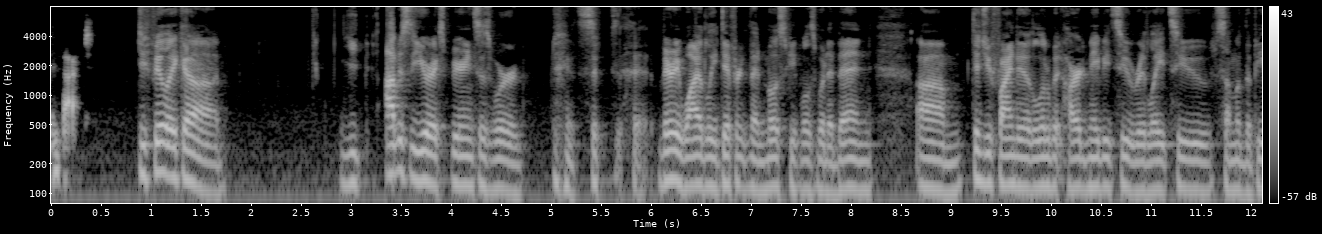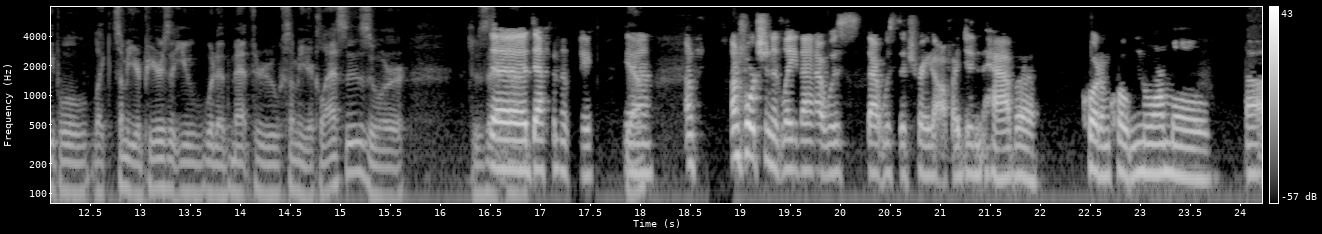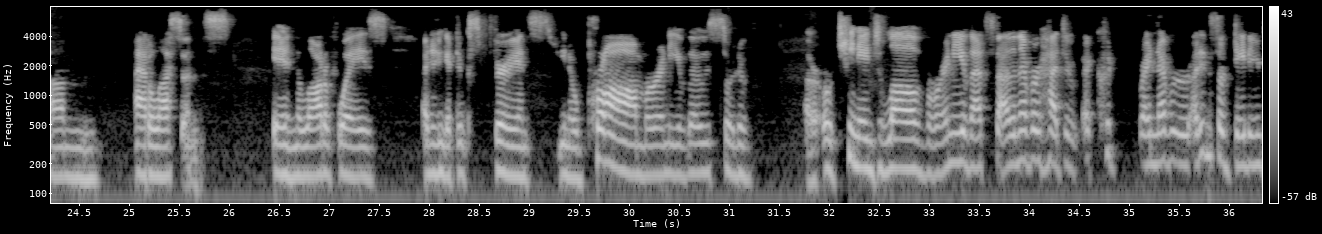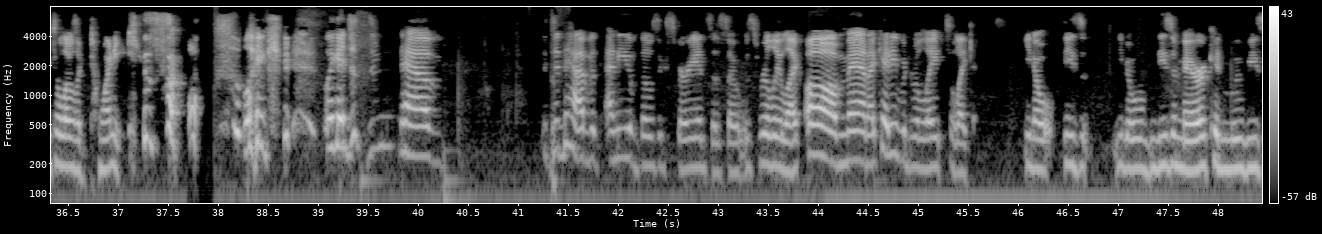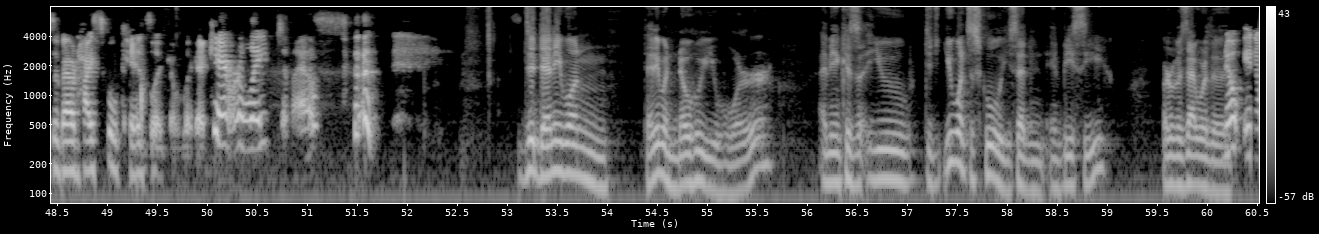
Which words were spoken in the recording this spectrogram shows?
In fact, do you feel like uh you, obviously your experiences were very widely different than most people's would have been. Um, did you find it a little bit hard maybe to relate to some of the people, like some of your peers that you would have met through some of your classes, or does that? Uh, definitely, yeah. yeah. unfortunately, that was that was the trade off. I didn't have a quote unquote normal um, adolescence in a lot of ways. I didn't get to experience, you know, prom or any of those sort of or, or, teenage love or any of that stuff. I never had to. I could. I never. I didn't start dating until I was like 20. so like like I just didn't have. Didn't have any of those experiences, so it was really like, oh man, I can't even relate to like, you know, these you know these American movies about high school kids. Like I'm like I can't relate to this. did anyone did anyone know who you were? I mean, because you did you went to school? You said in, in BC, or was that where the no in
